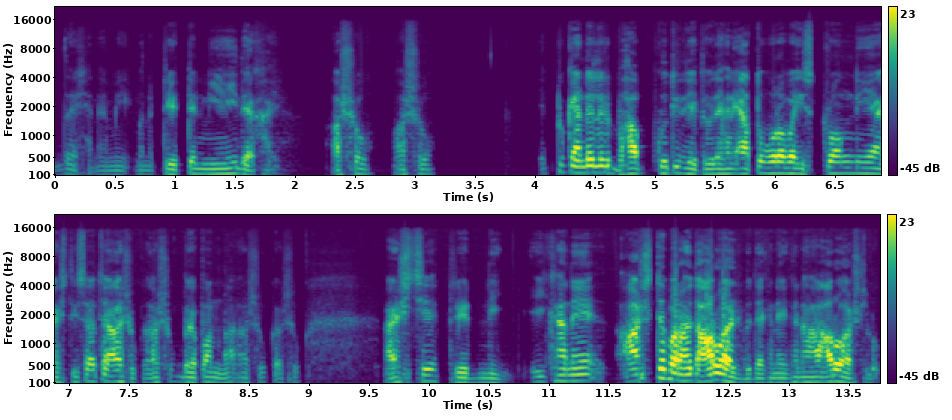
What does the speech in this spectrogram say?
দেখেন আমি মানে ট্রেডটা নিয়েই দেখাই। আসো আসো। একটু ক্যান্ডেলের ভাব গতি দেখতে হবে দেখেন এত বড় বা স্ট্রং নিয়ে আসতেছে। আচ্ছা আসুক আসুক, ব্যাপার না, আসুক আসুক। আসছে ট্রেড নেই এইখানে আসতে পারে, হয়তো আরও আসবে। দেখেন এখানে আরও আসলো।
